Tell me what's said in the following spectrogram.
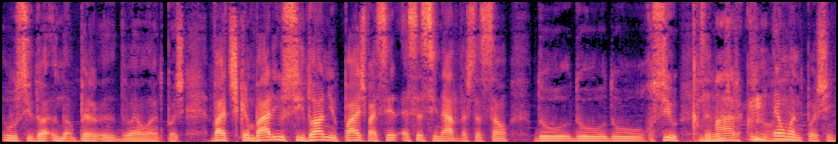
o Sidónio. Não, é um ano depois. Vai descambar e o Sidónio Paz vai ser assassinado na estação do, do, do Rocio. Que marco, não É um é? ano depois, sim.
